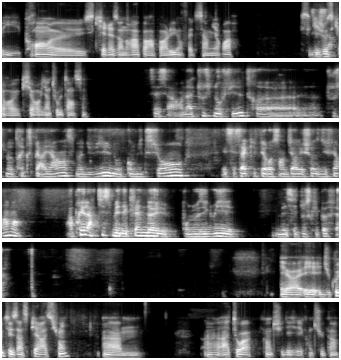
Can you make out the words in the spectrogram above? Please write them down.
il, prend ce qui résonnera par rapport à lui. En fait, c'est un miroir. C'est quelque chose qui, qui, revient tout le temps. Ça. C'est ça. On a tous nos filtres, tous notre expérience, notre vie, nos convictions, et c'est ça qui fait ressentir les choses différemment. Après, l'artiste met des clins d'œil pour nous aiguiller, mais c'est tout ce qu'il peut faire. Et, euh, du coup, tes inspirations euh, à toi quand tu, quand tu peins?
